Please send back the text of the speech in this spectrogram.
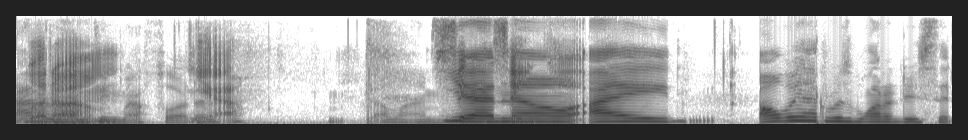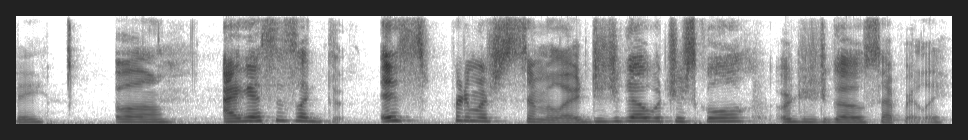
I don't But, know um, anything about Florida. Yeah. Don't mind me. Yeah, no. I all we had was Wannado City. Well, I guess it's like it's pretty much similar. Did you go with your school or did you go separately?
